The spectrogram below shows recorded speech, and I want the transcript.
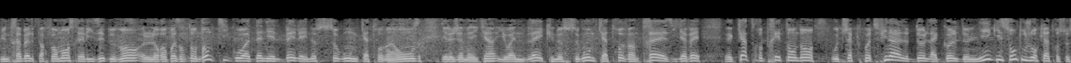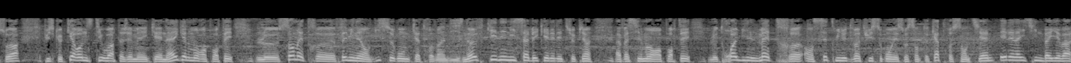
une très belle performance réalisée devant le représentant d'Antigua, Daniel Bailey, 9 secondes 4 91 et le Jamaïcain Johan Blake 9 secondes 93. Il y avait quatre prétendants au jackpot final de la Golden League. Ils sont toujours quatre ce soir puisque Karen Stewart, la Jamaïcaine, a également remporté le 100 mètres féminin en 10 secondes 99. Keneni Sabekele, l'Éthiopien, a facilement remporté le 3000 mètres en 7 minutes 28 secondes et 64 centièmes. Elena Bayeva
